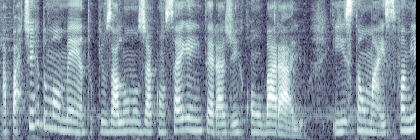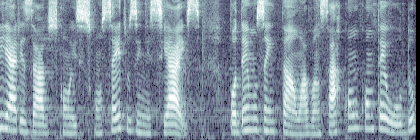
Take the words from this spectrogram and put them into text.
A partir do momento que os alunos já conseguem interagir com o baralho e estão mais familiarizados com esses conceitos iniciais, podemos então avançar com o conteúdo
